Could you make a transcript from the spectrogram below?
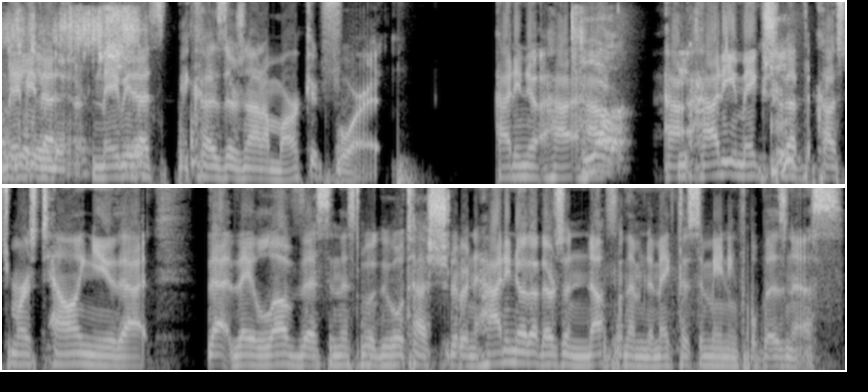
maybe getting that there maybe that's because there's not a market for it. How do you know how how, No. how, how do you make sure that the customer is telling you that that they love this and this is what Google Task should have been? How do you know that there's enough for them to make this a meaningful business?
